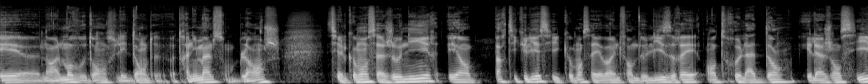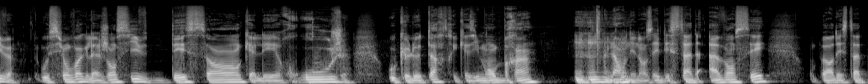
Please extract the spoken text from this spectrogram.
Et euh, normalement, vos dents, les dents de votre animal sont blanches. Si elles commencent à jaunir, et en particulier s'il commence à y avoir une forme de liseré entre la dent et la gencive, ou si on voit que la gencive descend, qu'elle est rouge, ou que le tartre est quasiment brun, Là, on est dans des stades avancés. On peut avoir des stades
